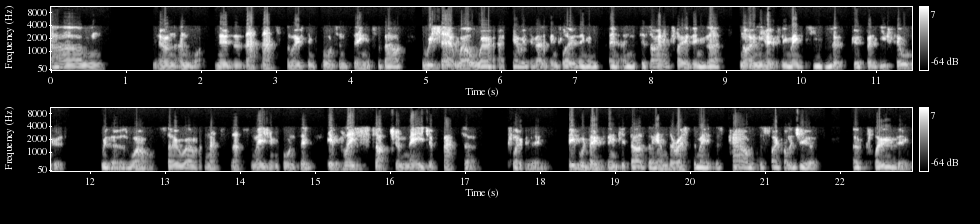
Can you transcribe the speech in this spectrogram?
Um, you know, and, and what you know that that's the most important thing. It's about we say it well where you know we're developing clothing and, and, and designing clothing that not only hopefully makes you look good, but you feel good with it as well. So um, and that's that's the major important thing. It plays such a major factor. Clothing. People don't think it does. They underestimate this power of the psychology of, of clothing.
